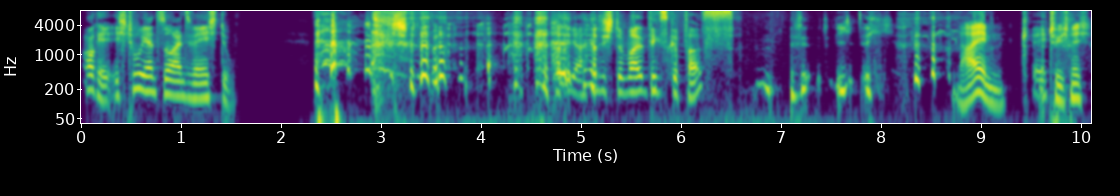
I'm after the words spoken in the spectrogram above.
Okay, ich tue jetzt so, als wäre ich du. hat, die, hat die Stimme halbwegs gepasst? Ich, ich. Nein, okay. natürlich nicht.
